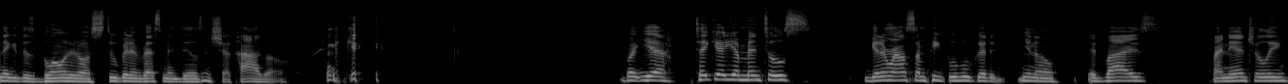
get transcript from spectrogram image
Nigga just blowing it on stupid investment deals in Chicago. but yeah, take care of your mentals. Get around some people who could, you know, advise financially,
